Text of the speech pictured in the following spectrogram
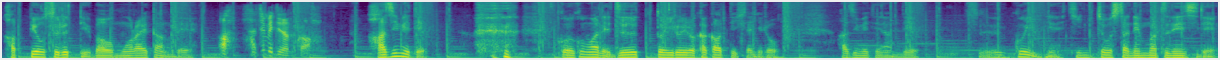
発表するっていう場をもらえたので、あ、初めてなのか。初めて、ここまでずっといろいろ関わってきたけど、初めてなんで、すっごいね、緊張した年末年始で、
